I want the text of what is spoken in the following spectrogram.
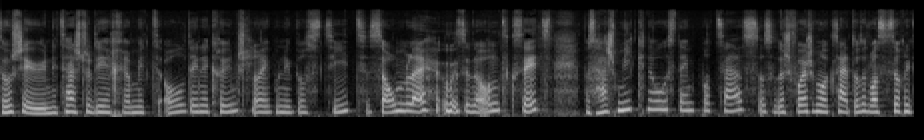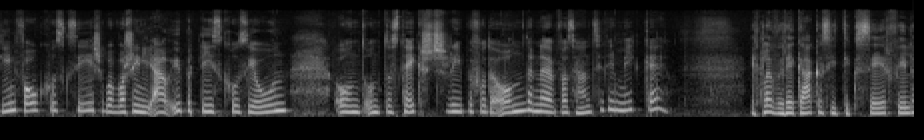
So schön. Jetzt hast du dich ja mit all diesen Künstlern eben über das Zeitsammeln auseinandergesetzt. Was hast du mitgenommen aus diesem Prozess? Also, du hast vorher schon mal gesagt, oder, was so dein Fokus war, aber wahrscheinlich auch über die Diskussion und, und das Textschreiben der anderen. Was haben sie dir mitgegeben? Ich glaube, wir haben gegenseitig sehr viel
